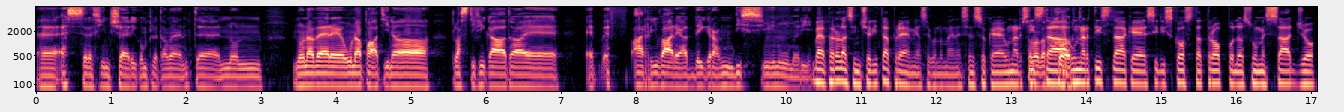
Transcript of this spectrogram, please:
eh, essere sinceri completamente, non, non avere una patina plastificata e, e- e arrivare a dei grandissimi numeri. Beh, però la sincerità premia, secondo me, nel senso che un artista, un artista che si discosta troppo dal suo messaggio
